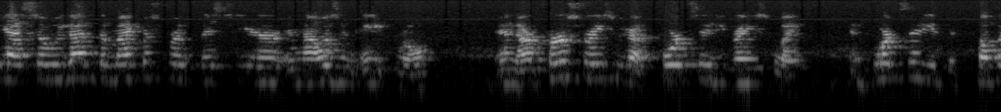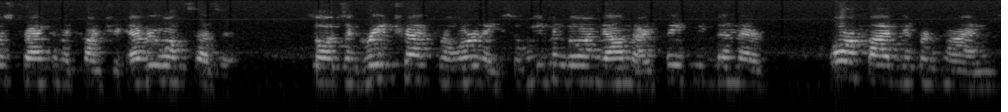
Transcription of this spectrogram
Yeah, so we got the micro sprint this year, and that was in April. And our first race, we got Port City Raceway. And Port City is the toughest track in the country. Everyone says it. So it's a great track for learning. So we've been going down there. I think we've been there four or five different times,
